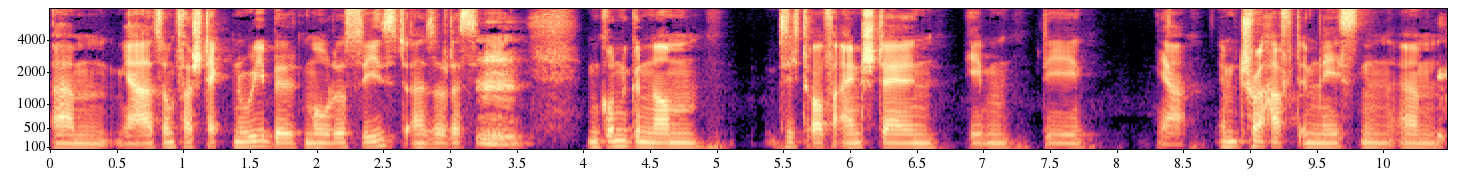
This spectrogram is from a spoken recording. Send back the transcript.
ähm, ja so einem versteckten Rebuild-Modus siehst. Also dass sie mhm. im Grunde genommen sich darauf einstellen, eben die ja, im Draft im nächsten ähm,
